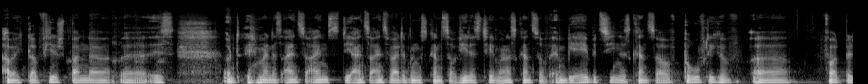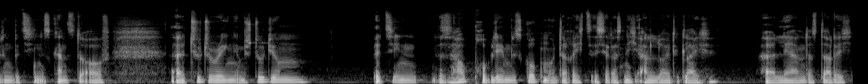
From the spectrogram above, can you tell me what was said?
aber ich glaube, viel spannender äh, ist, und ich meine, das 1 zu 1, die 1 zu 1 Weiterbildung, das kannst du auf jedes Thema. Das kannst du auf MBA beziehen, das kannst du auf berufliche äh, Fortbildung beziehen, das kannst du auf äh, Tutoring im Studium beziehen. Das Hauptproblem des Gruppenunterrichts ist ja, dass nicht alle Leute gleich äh, lernen, dass dadurch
